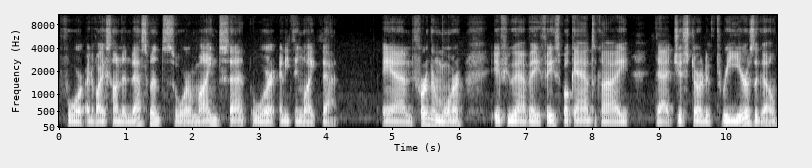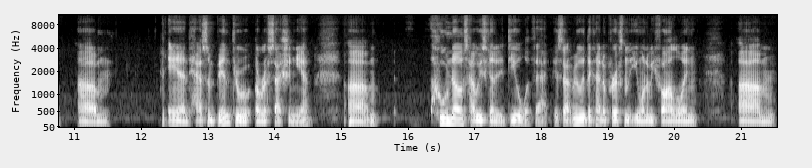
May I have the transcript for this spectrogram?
for advice on investments or mindset or anything like that. And furthermore, if you have a Facebook ads guy that just started three years ago um, and hasn't been through a recession yet, um, who knows how he's going to deal with that? Is that really the kind of person that you want to be following um,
